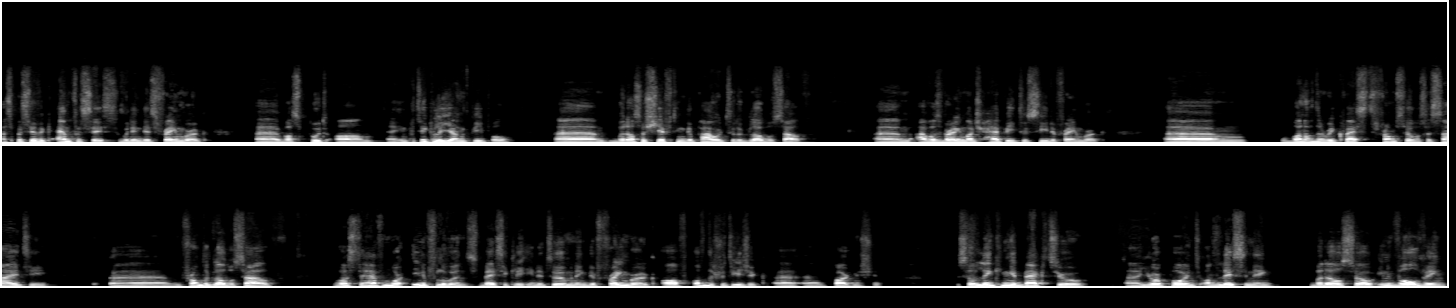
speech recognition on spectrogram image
A specific emphasis within this framework uh, was put on, uh, in particular, young people, um, but also shifting the power to the global south. Um, I was very much happy to see the framework. Um, one of the requests from civil society uh, from the global south was to have more influence basically in determining the framework of, of the strategic uh, uh, partnership. So linking it back to uh, your point on listening, but also involving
